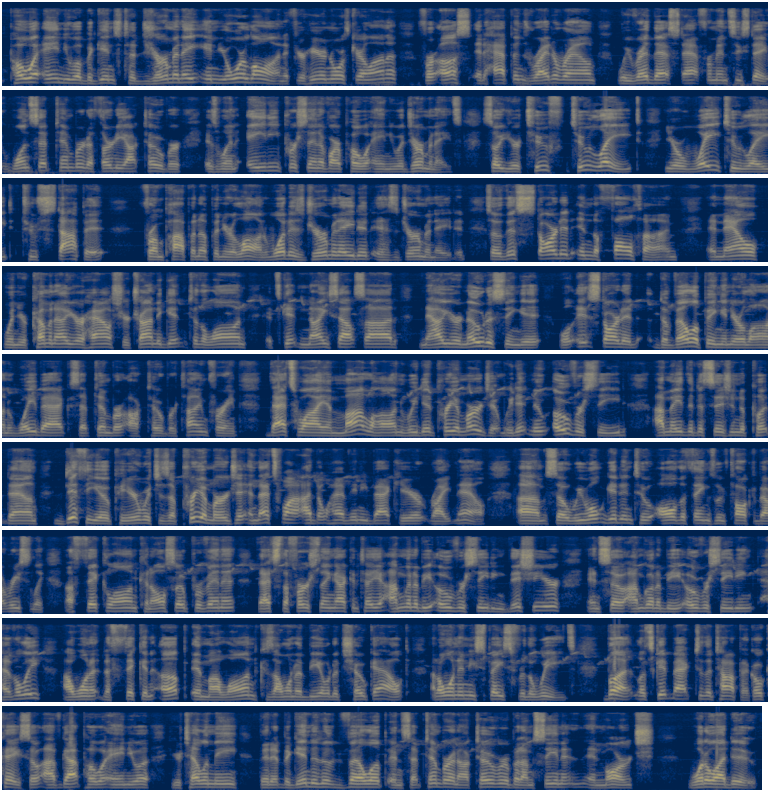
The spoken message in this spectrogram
Poa annua begins to germinate in your lawn. If you're here in North Carolina, for us, it happens right around, we read that stat from NC State, 1 September to 30 October is when 80% of our Poa annua germinates. So you're too, too late, you're way too late to stop it from popping up in your lawn. What is germinated is germinated. So this started in the fall time and now when you're coming out of your house, you're trying to get into the lawn, it's getting nice outside. Now you're noticing it. Well, it started developing in your lawn way back September, October timeframe. That's why in my lawn, we did pre-emergent. We didn't do overseed. I made the decision to put down dithiopyr, which is a pre-emergent, and that's why I don't have any back here right now. Um, so we won't get into all the things we've talked about recently. A thick lawn can also prevent it. That's the first thing I can tell you. I'm going to be overseeding this year, and so I'm going to be overseeding heavily. I want it to thicken up in my lawn because I want to be able to choke out. I don't want any space for the weeds. But let's get back to the topic. Okay, so I've got Poa annua. You're telling me that it began to develop in September and October, but I'm seeing it in March. What do I do?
